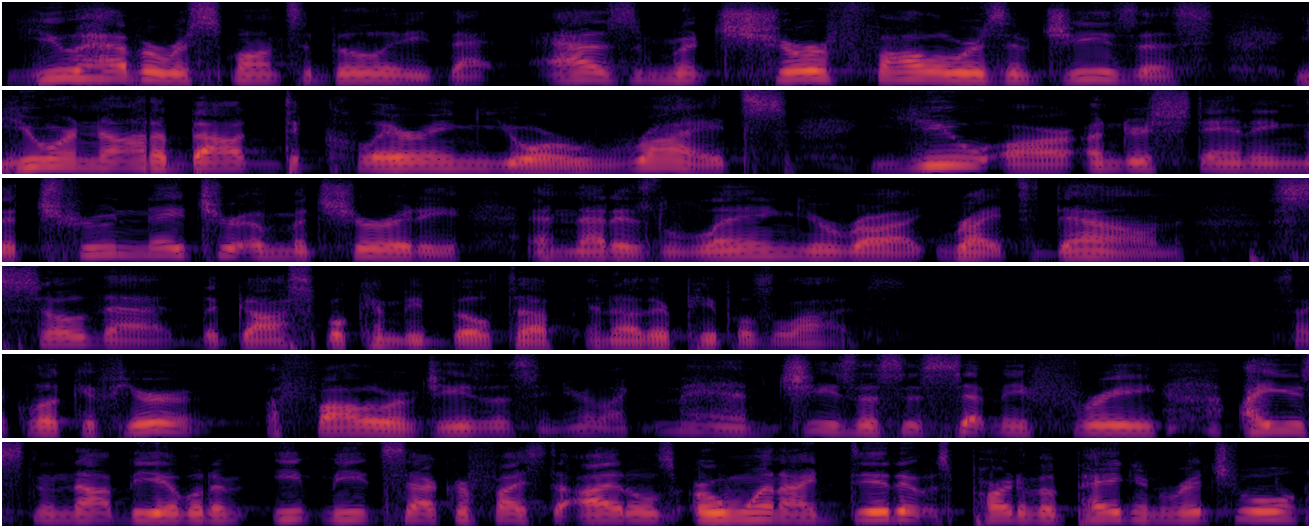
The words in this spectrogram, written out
you have a responsibility that as mature followers of Jesus, you are not about declaring your rights. You are understanding the true nature of maturity, and that is laying your rights down so that the gospel can be built up in other people's lives. It's like, look, if you're a follower of Jesus and you're like, man, Jesus has set me free. I used to not be able to eat meat sacrificed to idols, or when I did, it was part of a pagan ritual,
